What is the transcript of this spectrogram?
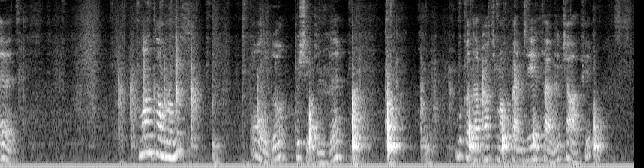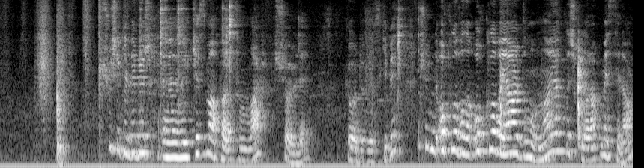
Evet. Hamurumuz oldu bu şekilde. Bu kadar açmak bence yeterli, kafi. Şu şekilde bir e, kesme aparatım var. Şöyle gördüğünüz gibi. Şimdi oklava, oklava yardımımla yaklaşık olarak mesela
